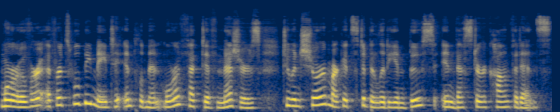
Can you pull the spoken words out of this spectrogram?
Moreover, efforts will be made to implement more effective measures to ensure market stability and boost investor confidence.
